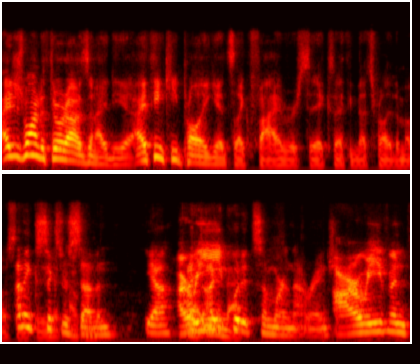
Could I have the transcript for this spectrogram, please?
I just wanted to throw it out as an idea. I think he probably gets like five or six. I think that's probably the most. I think six or outcome. seven. Yeah, Are I, we- I'd put it somewhere in that range. Are we even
